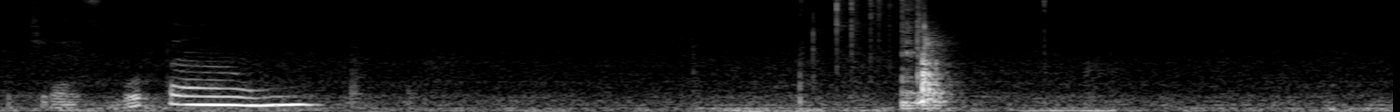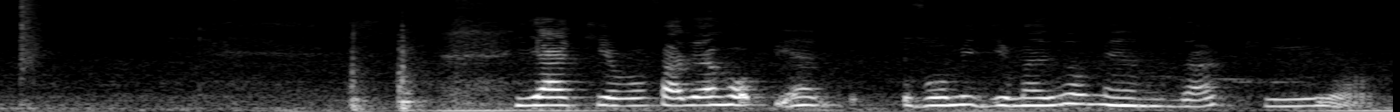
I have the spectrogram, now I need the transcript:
Vou tirar esse botão. E aqui eu vou fazer a roupinha, vou medir mais ou menos aqui, ó.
